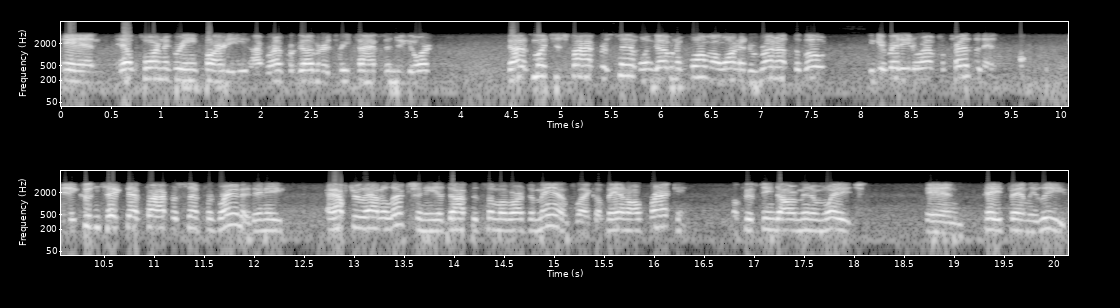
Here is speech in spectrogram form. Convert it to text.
and helped form the Green Party. I've run for governor three times in New York. Got as much as 5% when Governor Cuomo wanted to run up the vote to get ready to run for president. And he couldn't take that 5% for granted. And he, after that election, he adopted some of our demands, like a ban on fracking, a $15 minimum wage, and paid family leave.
